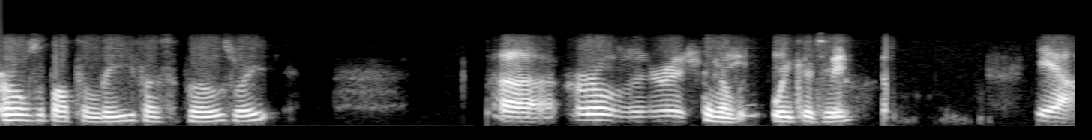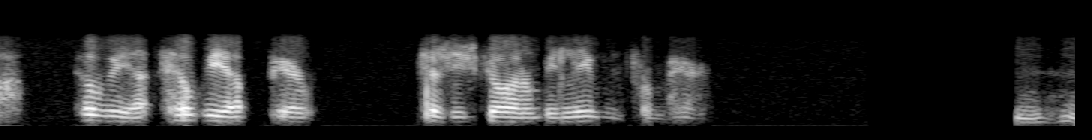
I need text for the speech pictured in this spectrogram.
Earl's about to leave, I suppose, right? Uh, Earl's in Richmond. In a week or two. Yeah, he'll be up, he'll be up here because he's going to be leaving from here. hmm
